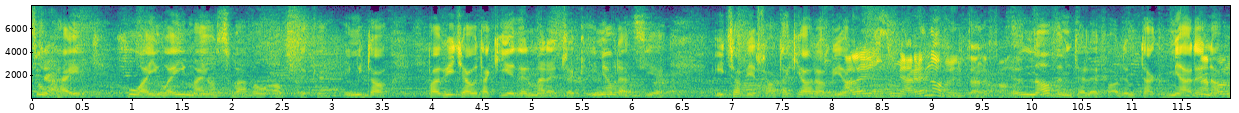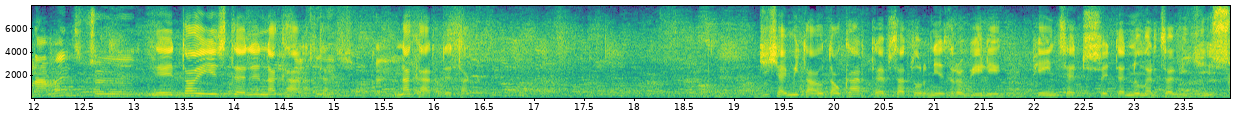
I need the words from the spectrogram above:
Słuchaj, Huawei mają słabą optykę. I mi to powiedział taki jeden mareczek i miał rację. I co wiesz, o takie o robią. Ale jest w miarę nowym telefonem. Nowym telefonem, tak, w miarę nowym. Abonament czy... Y, To jest ten na kartę. Okej. Na kartę, tak. Dzisiaj mi tą, tą kartę w Saturnie zrobili 503, ten numer co widzisz.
